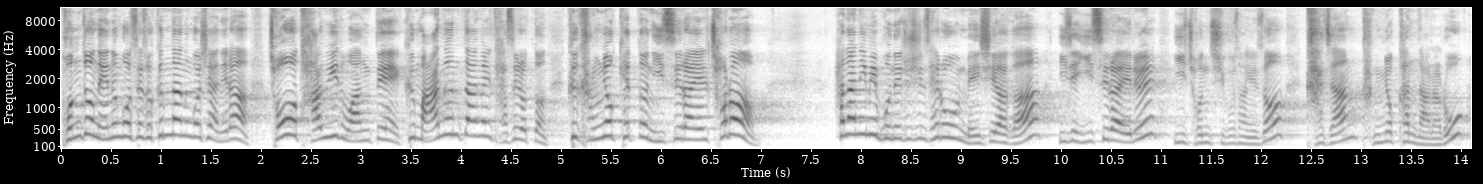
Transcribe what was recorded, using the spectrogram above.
건져내는 것에서 끝나는 것이 아니라 저 다윗 왕 때 그 많은 땅을 다스렸던 그 강력했던 이스라엘처럼 하나님이 보내주신 새로운 메시아가 이제 이스라엘을 이 전 지구상에서 가장 강력한 나라로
